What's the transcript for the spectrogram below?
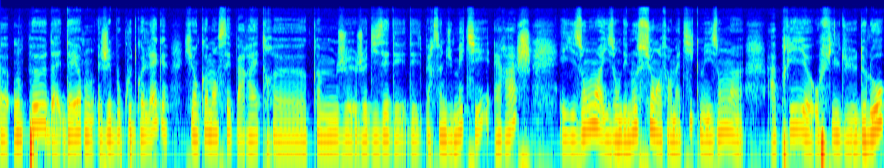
Euh, on peut, d'a- d'ailleurs, j'ai beaucoup de collègues qui ont commencé par être, euh, comme je, disais, des, personnes du métier, RH, et ils ont, ils ont des notions informatiques, mais ils ont euh, appris au fil de l'eau.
